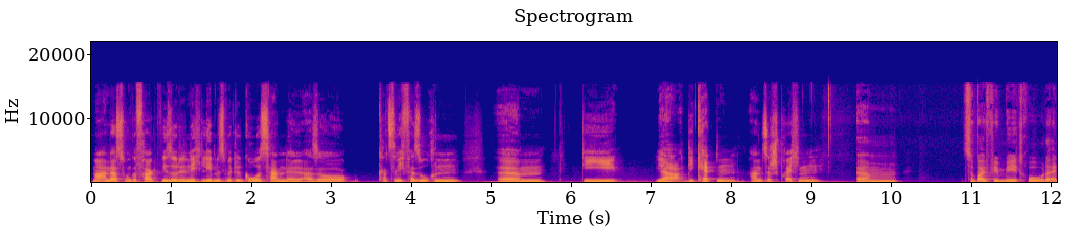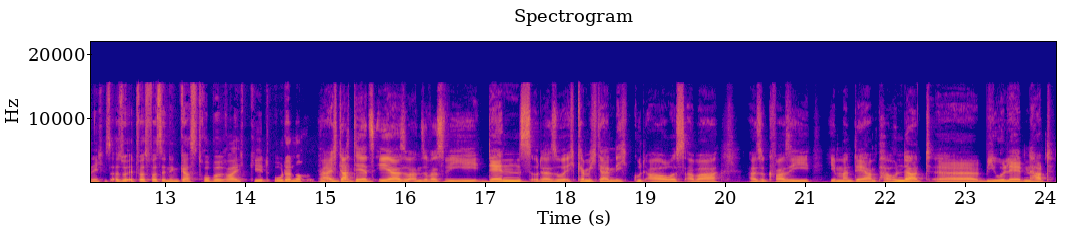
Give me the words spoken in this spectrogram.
mal andersrum gefragt, wieso denn nicht Lebensmittelgroßhandel? Also kannst du nicht versuchen, ähm, die, ja, die Ketten anzusprechen? Ähm, zum Beispiel Metro oder ähnliches, also etwas, was in den Gastrobereich geht oder noch. Ja, ich dachte jetzt eher so an sowas wie Dance oder so. Ich kenne mich da nicht gut aus, aber also quasi jemand, der ein paar hundert äh, Bioläden hat.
